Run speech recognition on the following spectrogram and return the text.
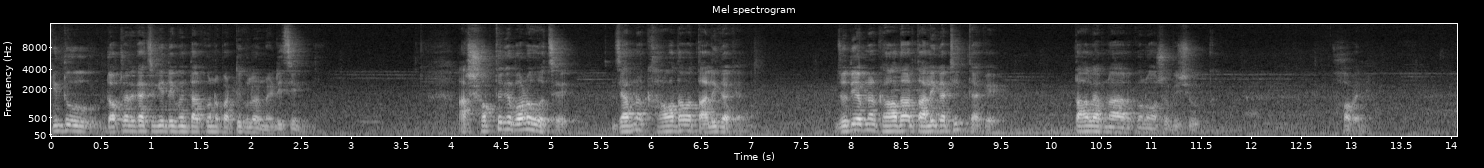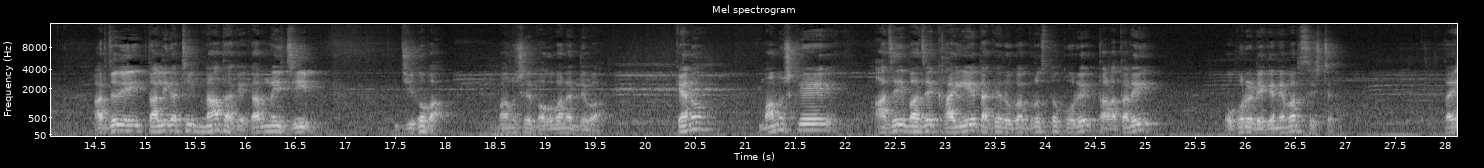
কিন্তু ডক্টরের কাছে গিয়ে দেখবেন তার কোনো পার্টিকুলার মেডিসিন নেই। আর সব থেকে বড় হচ্ছে যে আপনার খাওয়া দাওয়ার তালিকা কেমন? যদি আপনার খাওয়া দাওয়ার তালিকা ঠিক থাকে, তাহলে আপনার কোনো অসুখ বিসুখ হবে না। আর যদি তালিকা ঠিক না থাকে, কারণ এই জীব, জিহবা, মানুষের ভগবানের দেওয়া, কেন? মানুষকে আজে বাজে খাইয়ে তাকে রোগাগ্রস্ত করে তাড়াতাড়ি ওপরে ডেকে নেবার সিস্টেম তাই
